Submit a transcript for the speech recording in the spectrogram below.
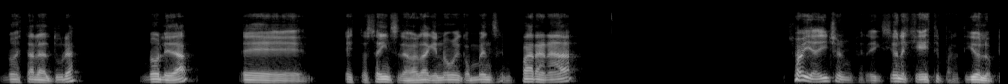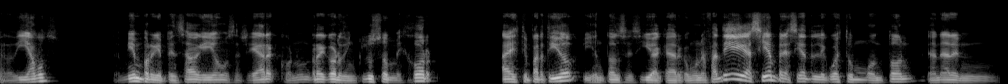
no está a la altura, no le da. Eh, estos Saints, la verdad que no me convencen para nada. Yo había dicho en mis predicciones que este partido lo perdíamos, también porque pensaba que íbamos a llegar con un récord incluso mejor a este partido y entonces iba a quedar como una fatiga. Siempre a Seattle le cuesta un montón ganar en,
